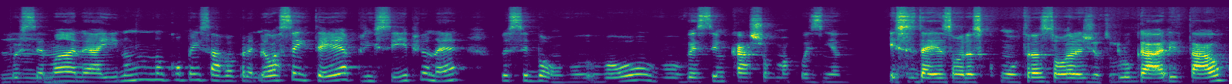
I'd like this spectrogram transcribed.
por hum. semana, aí não, não compensava para mim. Eu aceitei a princípio, né? Falei assim, bom, vou, vou, vou ver se eu encaixo alguma coisinha, esses 10 horas com outras horas de outro lugar e tal.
